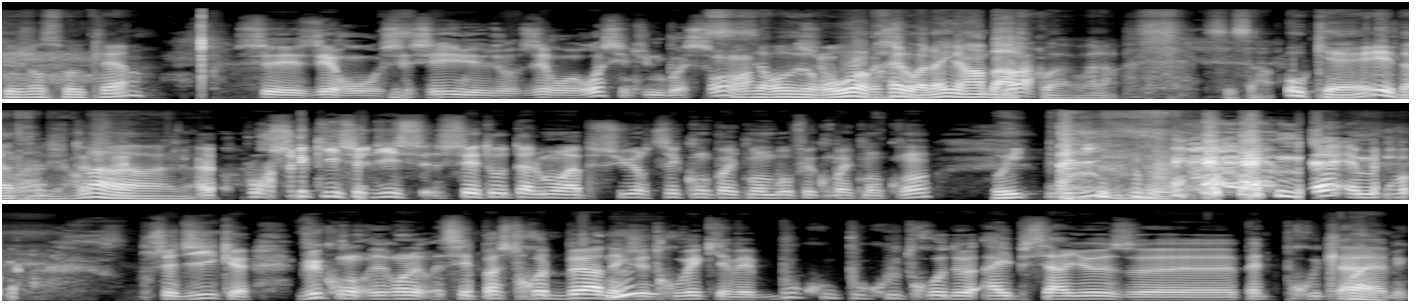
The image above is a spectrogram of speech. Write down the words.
Que les gens soient au clair. C'est zéro, c'est c'est zéro euros, c'est une boisson. Hein, 0 c'est une euros. Après, boisson. voilà, il y a un bar, quoi. Voilà. C'est ça. Ok. Et ben très Ouais, bien. fait. Bah, Alors pour ceux qui se disent c'est totalement absurde, c'est complètement beauf et complètement con, oui. mais, mais voilà. On se dit que vu qu'on on- c'est post roadburn et que j'ai trouvé qu'il y avait beaucoup beaucoup trop de hype sérieuse, euh, pète prout là, Ouais. mais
